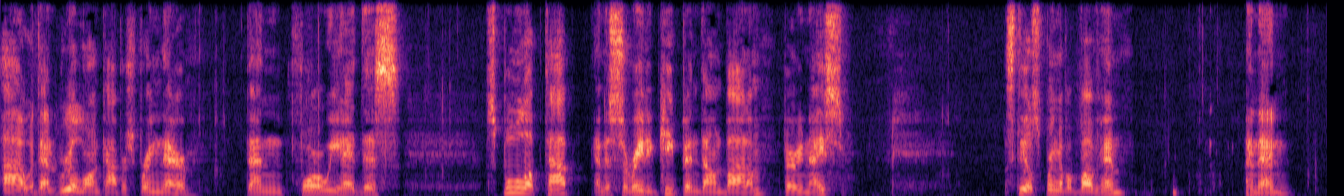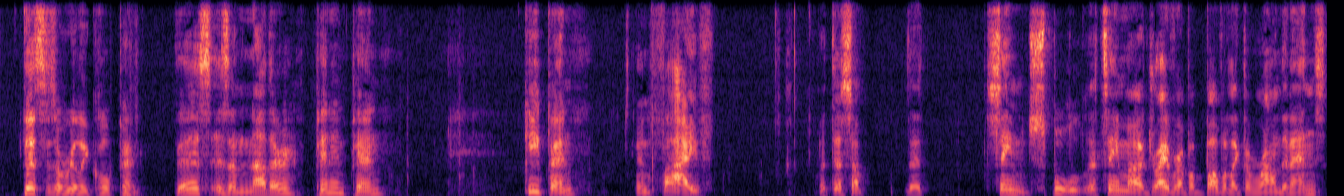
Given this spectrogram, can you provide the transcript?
Uh, with that real long copper spring there. Then four, we had this spool up top and a serrated key pin down bottom. Very nice. Steel spring up above him. And then this is a really cool pin. This is another pin and pin key pin in five with this up, the same spool, the same uh, driver up above with like the rounded ends.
